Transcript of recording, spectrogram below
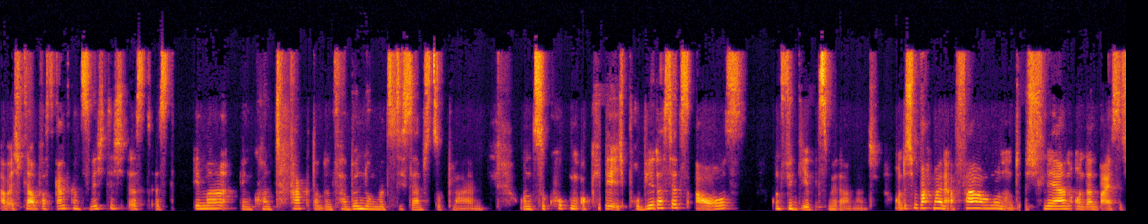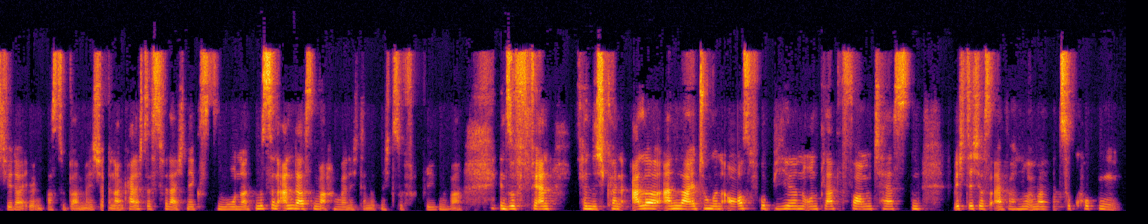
Aber ich glaube, was ganz, ganz wichtig ist, ist immer in Kontakt und in Verbindung mit sich selbst zu bleiben und zu gucken, okay, ich probiere das jetzt aus und wie geht's mir damit? Und ich mache meine Erfahrungen und ich lerne und dann weiß ich wieder irgendwas über mich. Und dann kann ich das vielleicht nächsten Monat ein bisschen anders machen, wenn ich damit nicht zufrieden war. Insofern finde ich, können alle Anleitungen ausprobieren und Plattformen testen. Wichtig ist einfach nur immer zu gucken,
